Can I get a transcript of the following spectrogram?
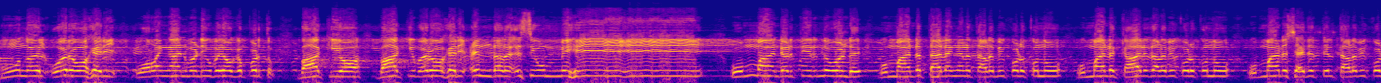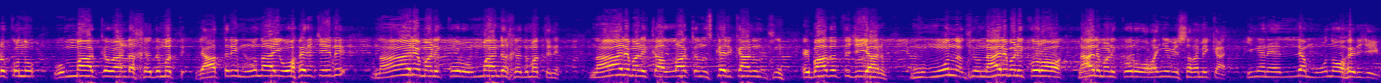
മൂന്നിൽ ഒരു ഓഹരി ഉറങ്ങാൻ വേണ്ടി ഉപയോഗപ്പെടുത്തും. ബാക്കിയോ ബാക്കി ഉമ്മിഹി. ഉമ്മാന്റെ അടുത്ത് ഇരുന്നു കൊണ്ട് ഉമ്മാന്റെ തലങ്ങനെ തടവി കൊടുക്കുന്നു ഉമ്മാന്റെ കാൽ തടവി കൊടുക്കുന്നു ഉമ്മാന്റെ ശരീരത്തിൽ തടവി കൊടുക്കുന്നു. ഉമ്മാക്ക് വേണ്ട ഹെദുമത്ത് രാത്രി മൂന്നായി ഓഹരി ചെയ്ത് നാല് മണിക്കൂർ ഉമ്മാന്റെ ഹിദ്മത്തിന് നാല് മണിക്ക് അള്ളാഹ്ക്ക് നിസ്കരിക്കാനും ഇബാദത്ത് ചെയ്യാനും. മൂന്ന് നാല് മണിക്കൂറോ നാല് മണിക്കൂർ ഉറങ്ങി വിശ്രമിക്കാൻ. ഇങ്ങനെ എല്ലാം മൂന്നോഹരി ചെയ്യും.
